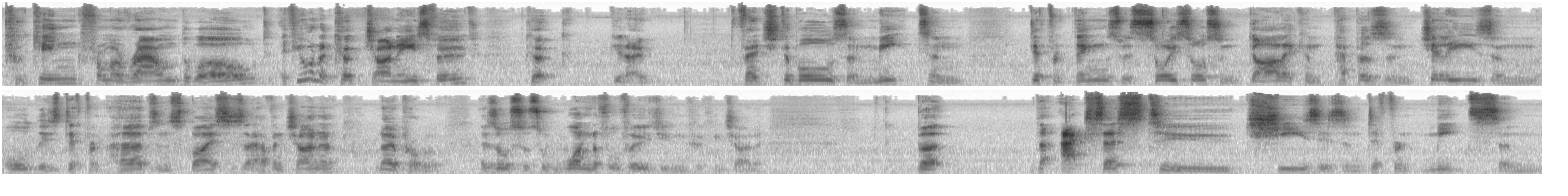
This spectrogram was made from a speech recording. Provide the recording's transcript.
cooking from around the world. If you want to cook Chinese food, cook, you know, vegetables and meat and different things with soy sauce and garlic and peppers and chilies and all these different herbs and spices they have in China, no problem. There's all sorts of wonderful foods you can cook in China. But the access to cheeses and different meats and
